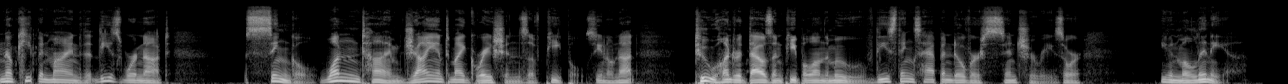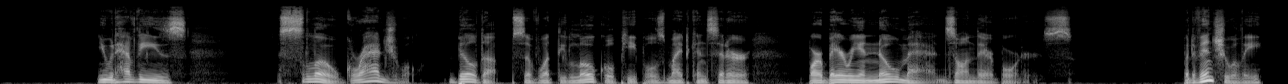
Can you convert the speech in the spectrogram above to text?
Now keep in mind that these were not single, one time giant migrations of peoples, you know, not 200,000 people on the move. These things happened over centuries or even millennia. You would have these slow, gradual build-ups of what the local peoples might consider barbarian nomads on their borders. But eventually,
